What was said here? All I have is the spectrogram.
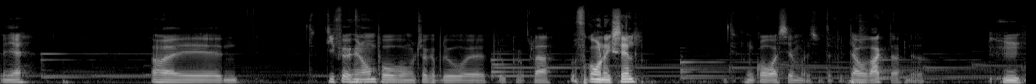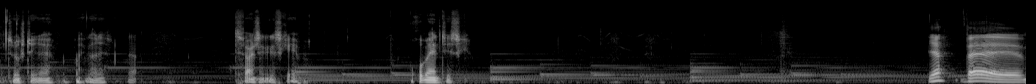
Men ja. Og øh, de fører hende ovenpå, hvor hun så kan blive, øh, blive, blive klar. Hvorfor går hun ikke selv? Hun går også hjem, og der, der var vagter nede. Hmm, så stikker jeg. Jeg gør det. Ja. Tvangsægteskab. Romantisk. Ja, hvad, øh,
